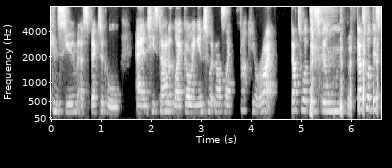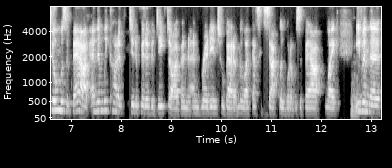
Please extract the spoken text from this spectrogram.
consume a spectacle. And he started like going into it, and I was like, fuck, you're right. That's what this film that's what this film was about. And then we kind of did a bit of a deep dive and, and read into about it. And we're like, that's exactly what it was about. Like Hmm. even the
